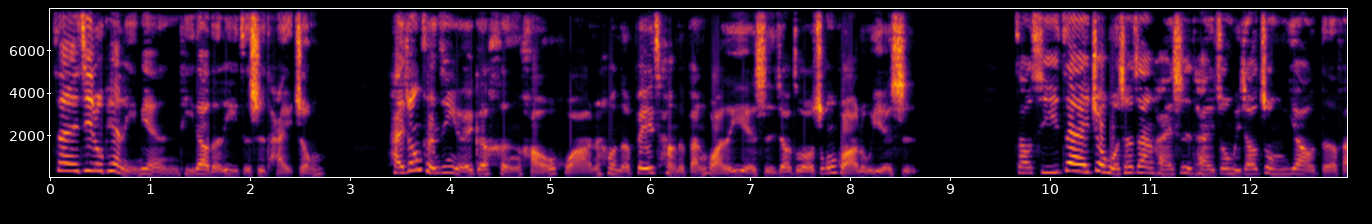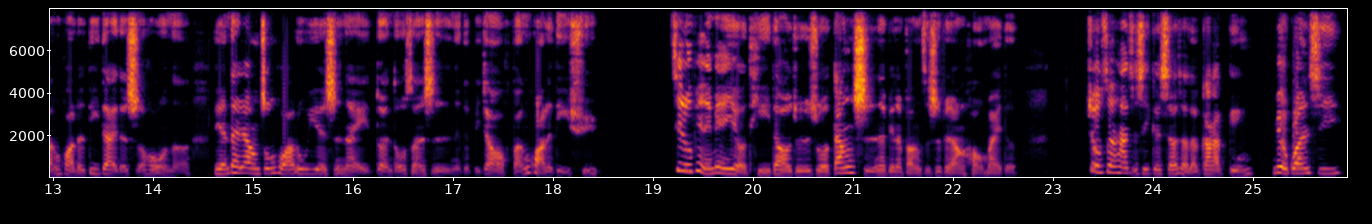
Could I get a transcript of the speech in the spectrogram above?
在纪录片里面提到的例子是台中，台中曾经有一个很豪华，然后呢非常的繁华的夜市，叫做中华路夜市。早期在旧火车站还是台中比较重要的繁华的地带的时候呢，连带让中华路夜市那一段都算是那个比较繁华的地区。纪录片里面也有提到，就是说当时那边的房子是非常好卖的，就算它只是一个小小的嘎嘎丁，没有关系，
